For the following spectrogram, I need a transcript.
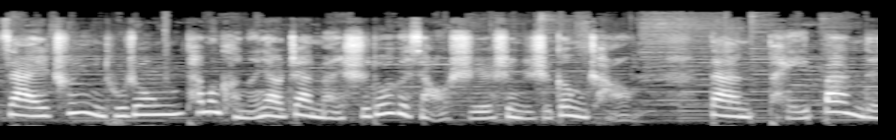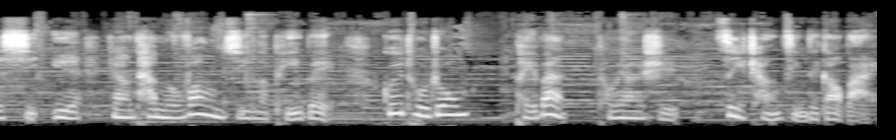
在春运途中，他们可能要站满十多个小时，甚至是更长。但陪伴的喜悦让他们忘记了疲惫。归途中，陪伴同样是最长情的告白。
